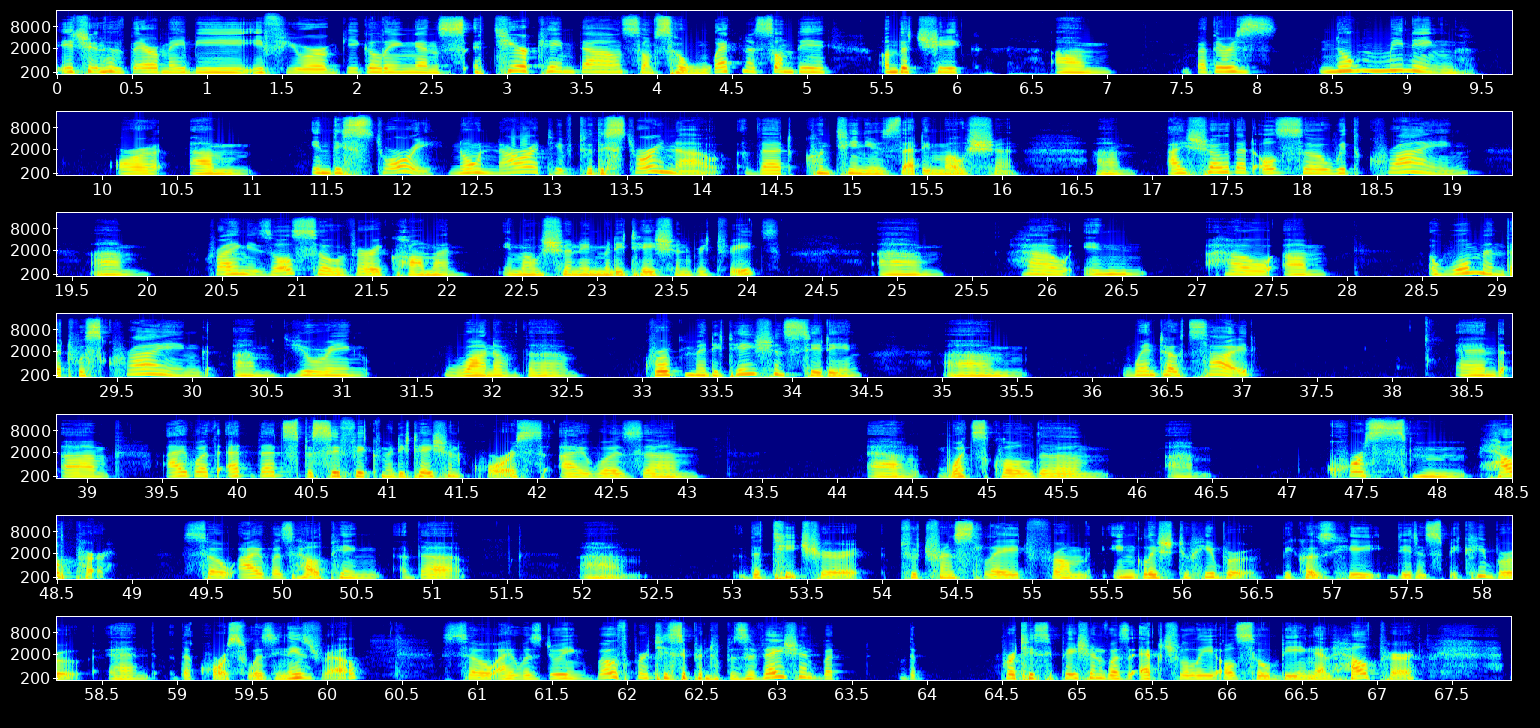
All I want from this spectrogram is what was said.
itchiness there. Maybe if you're giggling and a tear came down some some wetness on the on the cheek. Um, but there is no meaning or um, in this story no narrative to the story now that continues that emotion um, I show that also with crying. Um, crying is also a very common emotion in meditation retreats. Um, how in how um, a woman that was crying um, during one of the group meditation sitting um, went outside, and I was at that specific meditation course. I was what's called um, course helper. So I was helping the um, the teacher to translate from English to Hebrew because he didn't speak Hebrew and the course was in Israel. So I was doing both participant observation, but the participation was actually also being a helper.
